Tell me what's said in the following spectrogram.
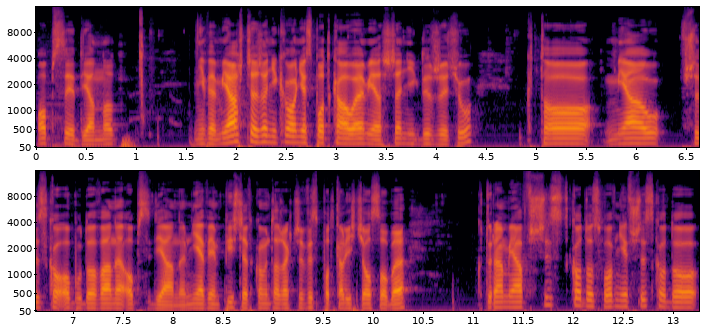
obsydian? No, nie wiem, ja szczerze nikogo nie spotkałem jeszcze nigdy w życiu, kto miał wszystko obudowane obsydianem. Nie wiem, piszcie w komentarzach, czy wy spotkaliście osobę, która miała wszystko, dosłownie wszystko do...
